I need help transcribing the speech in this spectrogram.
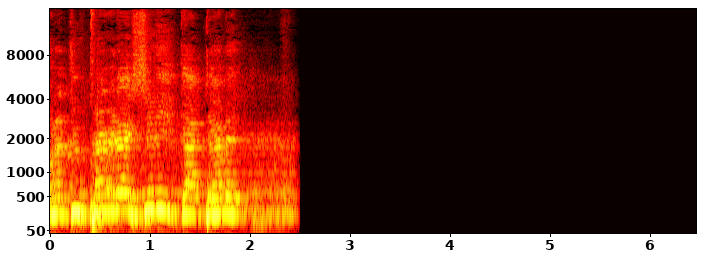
to do Paradise City, God damn it.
